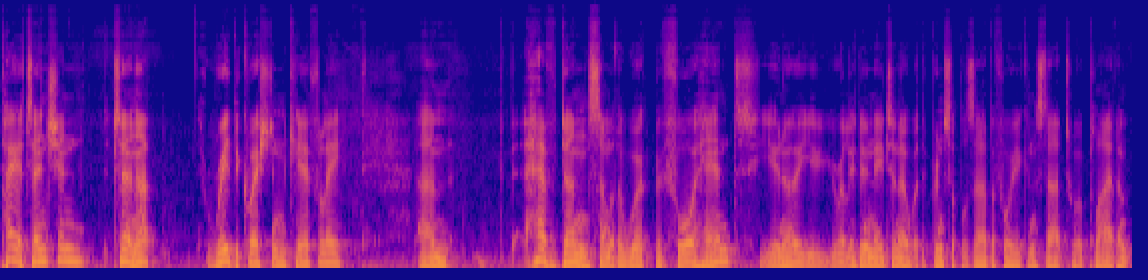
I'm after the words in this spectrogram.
pay attention, turn up, read the question carefully. Um, have done some of the work beforehand. You know, you, you really do need to know what the principles are before you can start to apply them.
